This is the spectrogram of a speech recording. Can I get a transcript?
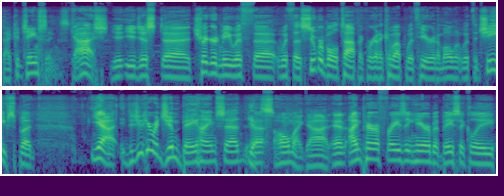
that could change things. Gosh, you, you just uh, triggered me with uh, with the Super Bowl topic we're going to come up with here in a moment with the Chiefs. But yeah, did you hear what Jim Boeheim said? Yes. Uh, oh my God! And I'm paraphrasing here, but basically,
